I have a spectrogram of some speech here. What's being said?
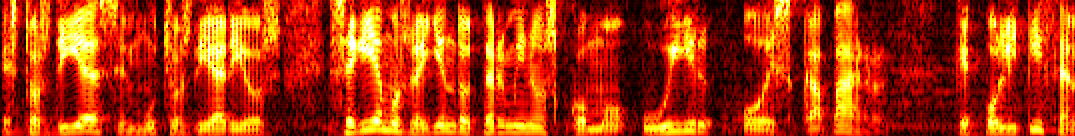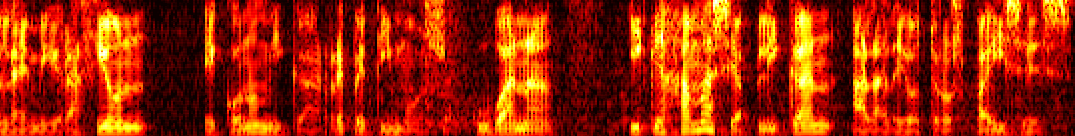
Estos días, en muchos diarios, seguíamos leyendo términos como huir o escapar, que politizan la emigración económica, repetimos, cubana, y que jamás se aplican a la de otros países.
